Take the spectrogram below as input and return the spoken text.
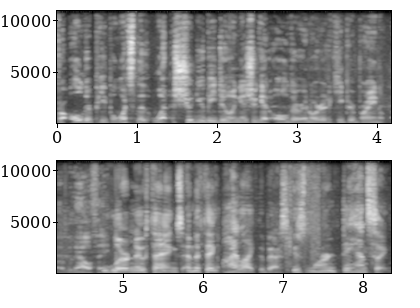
for older people, what's the what should you be doing as you get older in order to keep your brain healthy? Learn new things, and the thing I like the best is learn dancing,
